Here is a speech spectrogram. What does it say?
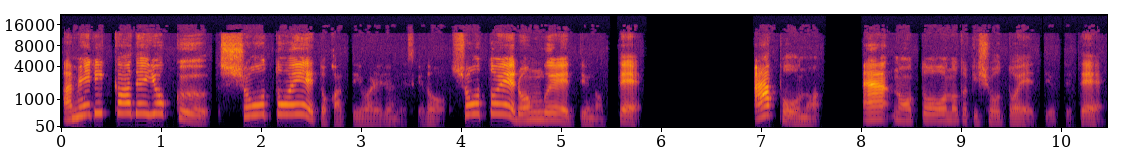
アメリカでよくショート A とかって言われるんですけど、ショート A、ロング A っていうのって、Apple のあの音の時ショート A って言ってて、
